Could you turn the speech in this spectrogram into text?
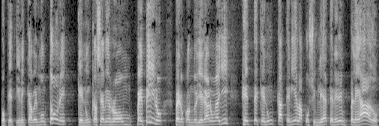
Porque tienen que haber montones que nunca se habían robado un pepino, pero cuando llegaron allí, gente que nunca tenía la posibilidad de tener empleados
